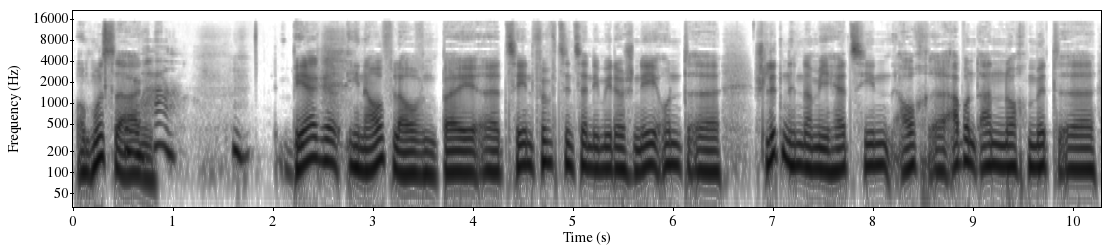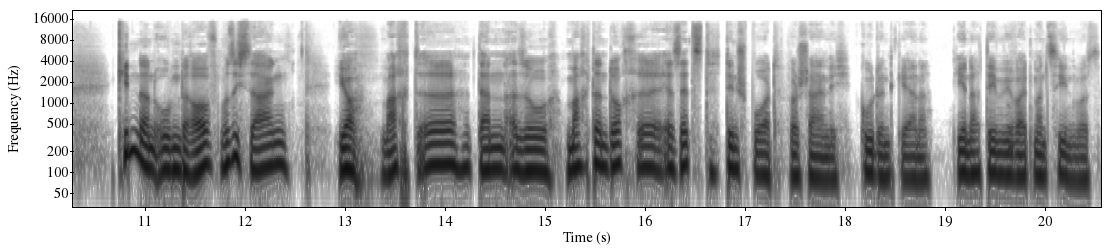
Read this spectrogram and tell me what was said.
und muss sagen, Oha. Berge hinauflaufen bei äh, 10, 15 Zentimeter Schnee und äh, Schlitten hinter mir herziehen, auch äh, ab und an noch mit äh, Kindern obendrauf, muss ich sagen, ja, macht äh, dann, also macht dann doch, äh, ersetzt den Sport wahrscheinlich gut und gerne. Je nachdem, wie weit man ziehen muss.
